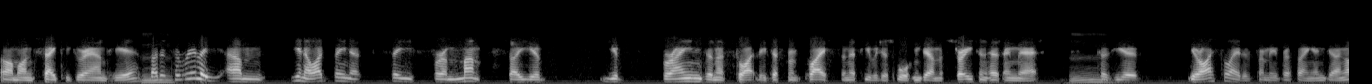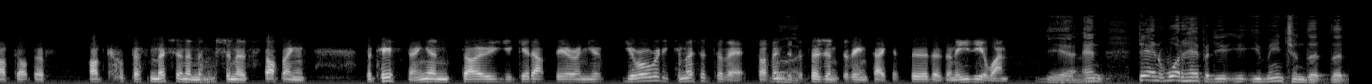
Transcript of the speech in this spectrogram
I'm on shaky ground here. But it's a really, um, you know, I'd been at sea for a month, so your your brain's in a slightly different place than if you were just walking down the street and hitting that because you're you're isolated from everything and going, I've got this, I've got this mission, and the mission is stopping the testing, and so you get up there and you're you're already committed to that. So I think the decision to then take it further is an easier one. Yeah, and Dan, what happened? You, you you mentioned that that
